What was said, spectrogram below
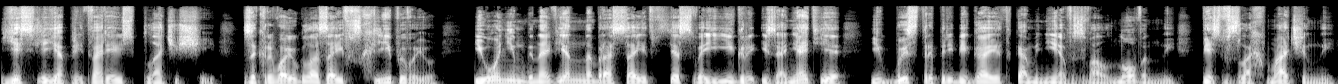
Если я притворяюсь плачущей, закрываю глаза и всхлипываю, Иони мгновенно бросает все свои игры и занятия и быстро прибегает ко мне, взволнованный, весь взлохмаченный,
